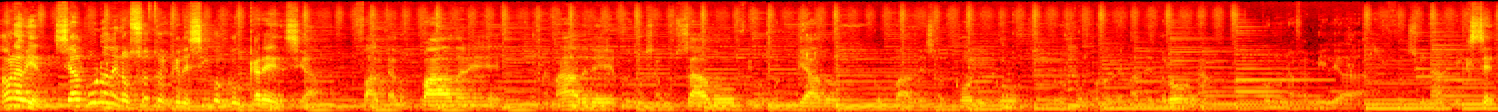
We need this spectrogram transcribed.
Ahora bien, si alguno de nosotros crecimos con carencia, falta de un padre, una madre, fuimos abusados, fuimos golpeados, con padres alcohólicos, con problemas de droga, con una familia disfuncional, etc.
